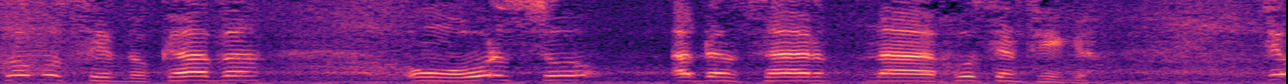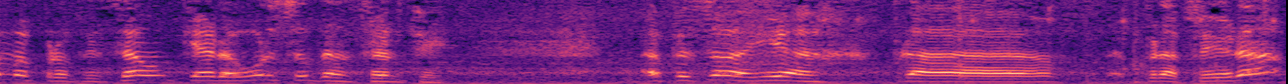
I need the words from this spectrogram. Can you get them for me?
como se educava um urso a dançar na Rússia antiga. Tinha uma profissão que era urso dançante. A pessoa ia para a feira,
